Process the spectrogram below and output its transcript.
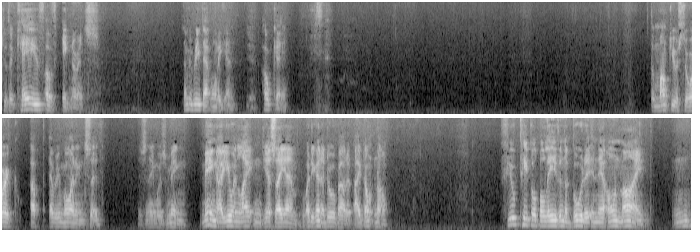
to the cave of ignorance. Let me read that one again. Yeah. Okay. The monk used to work up every morning, and said, his name was Ming. Ming, are you enlightened? Yes, I am. What are you going to do about it? I don't know. Few people believe in the Buddha in their own mind. Hmm?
